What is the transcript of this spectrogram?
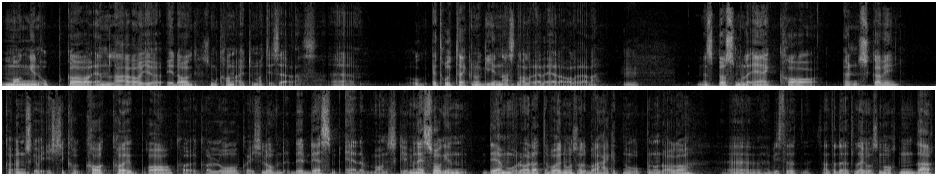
mange oppgaver en lærer gjør i dag, som kan automatiseres. Uh, og jeg tror teknologien nesten allerede er der allerede. Mm. Men spørsmålet er hva ønsker vi? Hva ønsker vi ikke? Hva, hva er bra? Hva, hva, er lov? Hva er ikke lov? Det er det som er det vanskelige. Men jeg så en demo, da. Dette var jo noen som hadde bare hacket noe opp på noen dager eh, det, sendte det til deg også, Morten, der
